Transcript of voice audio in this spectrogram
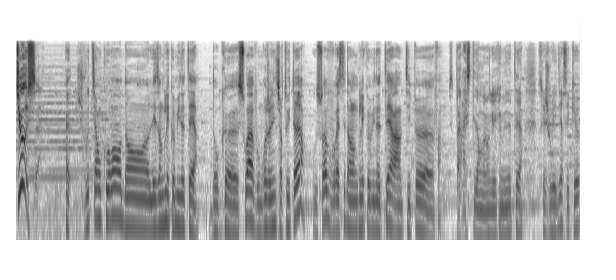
Tchuss Je vous tiens au courant dans les onglets communautaires. Donc, euh, soit vous me rejoignez sur Twitter, ou soit vous restez dans l'onglet communautaire un petit peu. Euh, enfin, c'est pas rester dans l'onglet communautaire. Ce que je voulais dire, c'est que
